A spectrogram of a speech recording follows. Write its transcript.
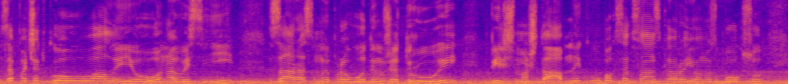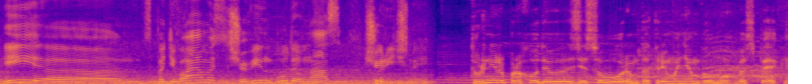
започатковували його навесні. Зараз ми проводимо вже другий, більш масштабний кубок Саксанського району з боксу. І е, сподіваємося, що він буде в нас щорічний. Турнір проходив зі суворим дотриманням вимог безпеки.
